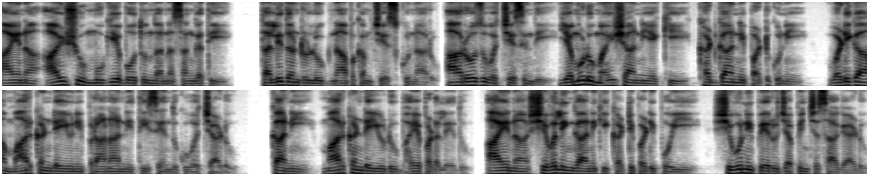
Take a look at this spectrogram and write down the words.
ఆయన ఆయుషు ముగియబోతుందన్న సంగతి తల్లిదండ్రులు జ్ఞాపకం చేసుకున్నారు. ఆ రోజు వచ్చేసింది. యముడు మహిషాన్ని ఎక్కి ఖడ్గాన్ని పట్టుకుని వడిగా మార్కండేయుని ప్రాణాన్ని తీసేందుకు వచ్చాడు. కాని మార్కండేయుడు భయపడలేదు. ఆయన శివలింగానికి కట్టిపడిపోయి శివుని పేరు జపించసాగాడు.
